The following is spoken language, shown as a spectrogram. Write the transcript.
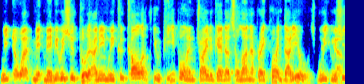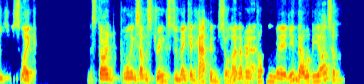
We you know what maybe we should put. I mean, we could call a few people and try to get a Solana breakpoint. Dario, we, we yeah. should just like start pulling some strings to make it happen. Solana yeah. breakpoint in Medellin, that would be awesome.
